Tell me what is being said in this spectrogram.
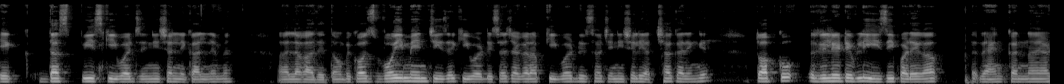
एक दस बीस कीवर्ड्स इनिशियल निकालने में लगा देता हूँ। बिकॉज़ वही मेन चीज़ है कीवर्ड रिसर्च अगर आप कीवर्ड रिसर्च इनिशियली अच्छा करेंगे तो आपको रिलेटिवली ईजी पड़ेगा रैंक करना या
